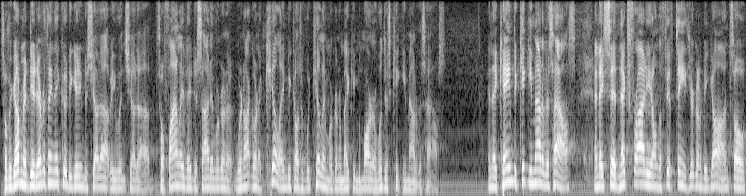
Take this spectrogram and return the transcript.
So the government did everything they could to get him to shut up. He wouldn't shut up. So finally they decided we're, gonna, we're not going to kill him because if we kill him, we're going to make him a martyr. We'll just kick him out of his house. And they came to kick him out of his house. And they said, next Friday on the 15th, you're going to be gone. So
